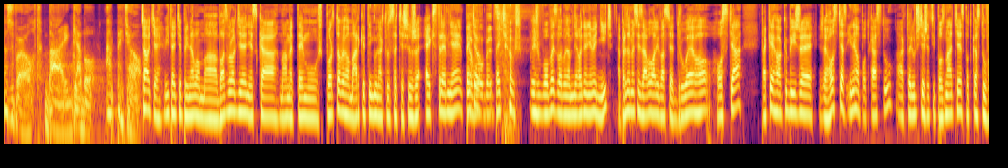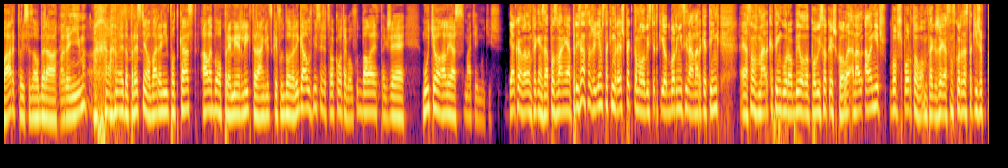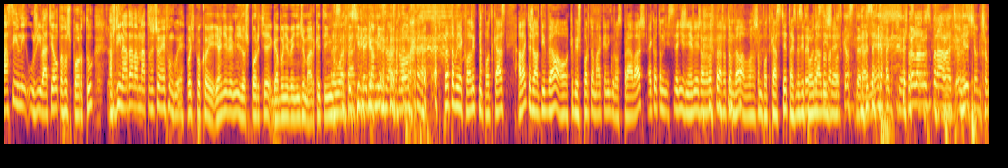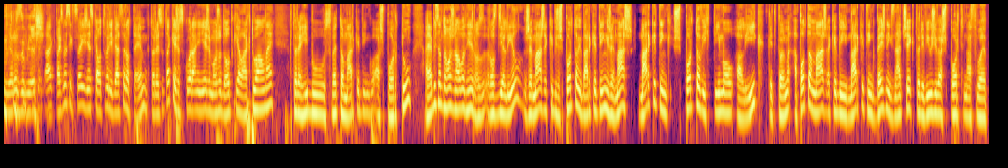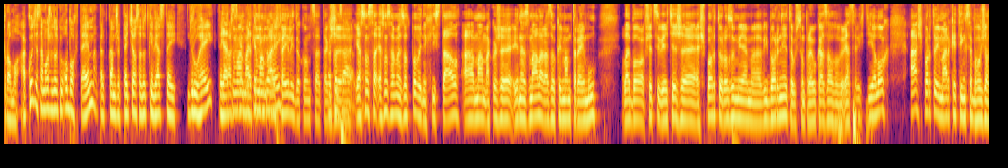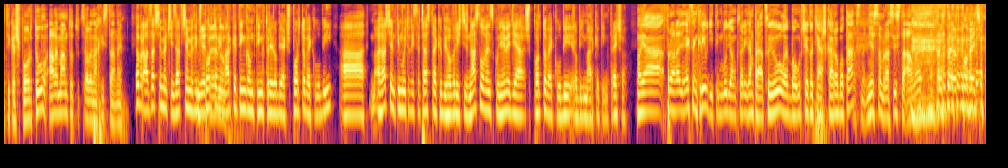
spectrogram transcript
Buzzworld by Gabo a Peťo. Čaute, vítajte pri novom Buzzworlde. Dneska máme tému športového marketingu, na ktorú sa tešil, že extrémne. Peťo, ja vôbec. Peťo už vieš vôbec, lebo o mne nevie nič. A preto sme si zavolali vlastne druhého hostia, takého akoby, že, že hostia z iného podcastu, a ktorý určite všetci poznáte, z podcastu VAR, ktorý sa zaoberá... Varením. je to presne o varení podcast, alebo o Premier League, ktorá anglické futbalové liga, už myslím, že celkovo tak o futbale, takže Muťo alias Matej Mutiš. Ďakujem veľmi pekne za pozvanie a priznám sa, že idem s takým rešpektom, lebo vy ste takí odborníci na marketing. Ja som v marketingu robil po vysokej škole, ale nie vo športovom, takže ja som skôr taký, že pasívny užívateľ toho športu a vždy nadávam na to, že čo nefunguje. Poď pokoj, ja neviem nič o športe, Gabo nevie nič o marketingu Presne a ty tak. si mega z nás dvoch. Toto bude kvalitný podcast. A takto, že ale ty veľa o keby športom marketingu rozprávaš, aj o tom si nič nevieš, ale rozprávaš o tom veľa vo vašom podcaste, tak sme si to povedali, že... Podcastera, nie? tak, že veľa rozprávať o niečom, čomu nerozumieš. Tak, tak sme si chceli dneska otvoriť viacero tém, ktoré sú také, že skôr ani nie, že môžu do hĺbky, ale aktuálne, ktoré hýbu svetom marketingu a športu. A ja by som to možno na úvod roz, rozdelil, že máš keby že športový marketing, že máš marketing športových tímov a lík, keď povieme, a potom máš akéby marketing bežných značiek, ktorý využíva šport na svoje promo. A kľudne sa môžeme dotknúť oboch tém, predpokladám, že Peťo sa dotkne viac tej druhej, tej ja tu, mám, ja tu mám aj faily dokonca, takže dokonca... ja som sa, ja som sa zodpovedne chystal a mám akože jeden z mála razov, keď mám trému, lebo všetci viete, že športu rozumiem výborne, to už som preukázal vo viacerých dieloch a športový marketing sa bohužiaľ týka športu, ale mám to tu celé nachystané. Dobre, ale začneme, či začneme tým športovým marketingom, tým, ktorí robia športové kluby a, a začnem tým, ty sa často akoby hovoríš, že na Slovensku nevedia športové kluby robiť marketing. Prečo? No ja v prvom rade nechcem krivdiť tým ľuďom, ktorí tam pracujú, lebo určite je to ťažká robota. Jasne, nie som rasista, ale teraz daj odpoveď.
